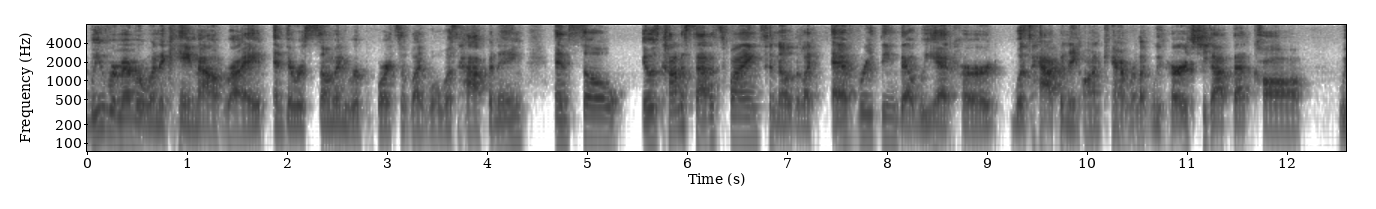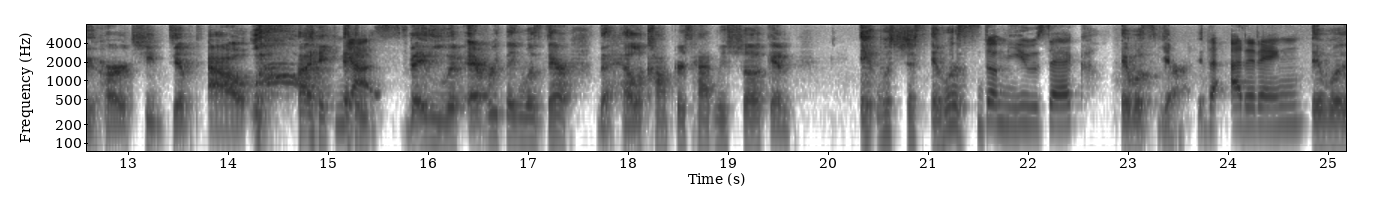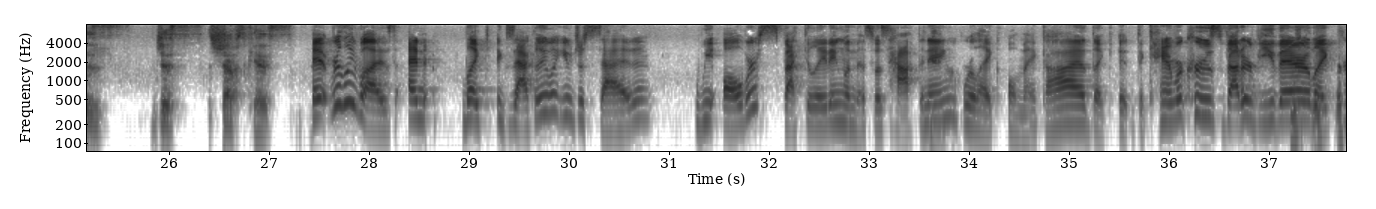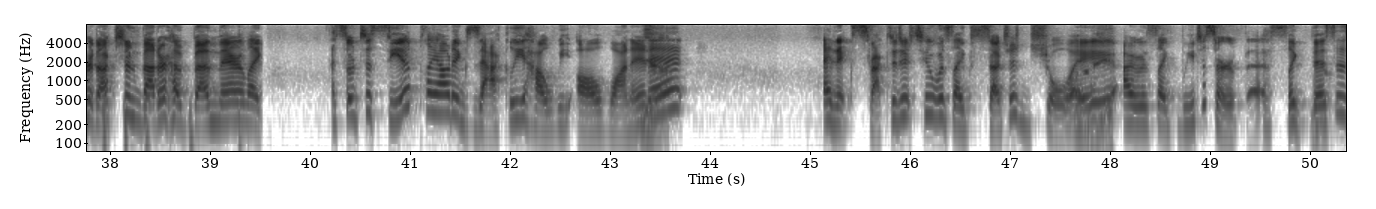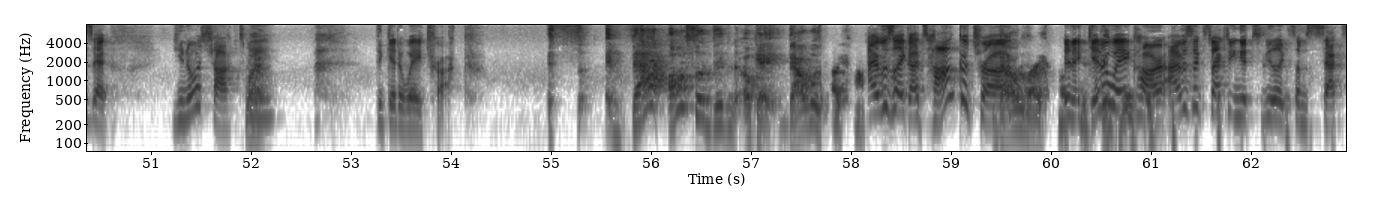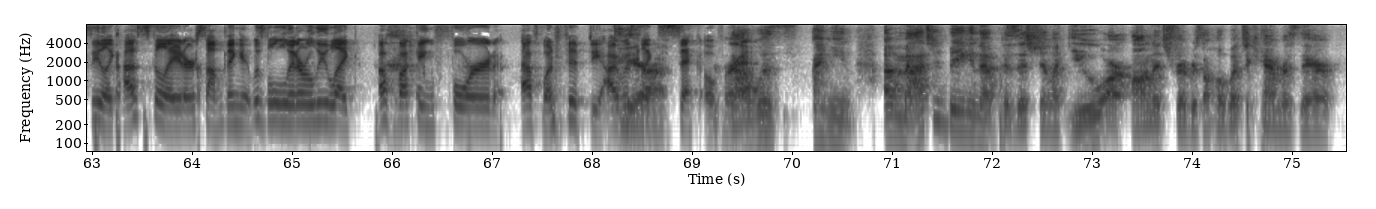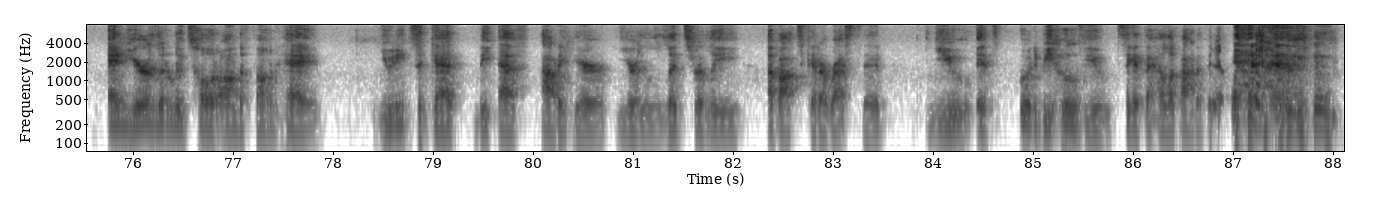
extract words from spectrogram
we remember when it came out, right? And there were so many reports of like what was happening. And so it was kind of satisfying to know that like everything that we had heard was happening on camera. Like we heard she got that call. We heard she dipped out. like Yes. they lit everything was there. The helicopters had me shook and it was just it was The music, it was yeah. The editing. it was just chef's kiss. It really was. And like exactly what you just said, we all were speculating when this was happening. We're like, oh my God, like it, the camera crews better be there, like production better have been there. Like, so to see it play out exactly how we all wanted Yeah. it and expected it to was like such a joy. Right. I was like, we deserve this. Like, this is it. You know what shocked me? The getaway truck. That also didn't okay. That was iconic. I was like a Tonka truck That was iconic. in a getaway car. I was expecting it to be like some sexy like Escalade or something. It was literally like a fucking Ford F one fifty. I was Yeah. like sick over that it. That was. I mean, imagine being in that position. Like you are on a trip. There's a whole bunch of cameras there, and you're literally told on the phone, "Hey, you need to get the f out of here. You're literally about to get arrested. You, it's, it would behoove you to get the hell up out of there and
